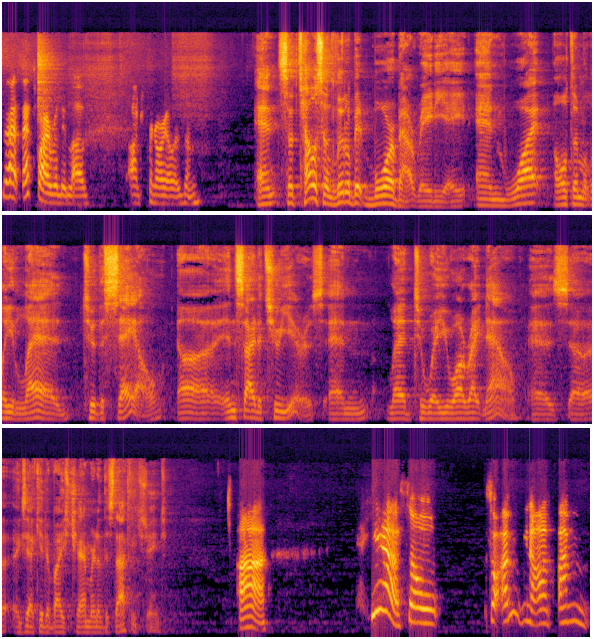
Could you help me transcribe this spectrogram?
that's, why I really love entrepreneurialism. And so tell us a little bit more about Radiate and what ultimately led to the sale uh, inside of two years and led to where you are right now as uh, executive vice chairman of the stock exchange. Ah, yeah. So, so I'm, you know, I'm, I'm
